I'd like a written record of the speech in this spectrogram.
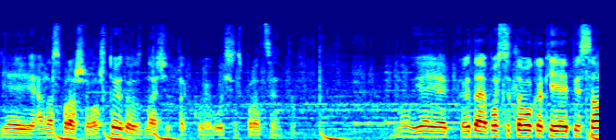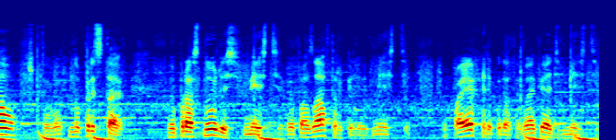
Я, она спрашивала, а что это значит такое 80%? Ну, я, я, когда, после того, как я описал, что вот, ну, представь, вы проснулись вместе, вы позавтракали вместе, вы поехали куда-то, вы опять вместе.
